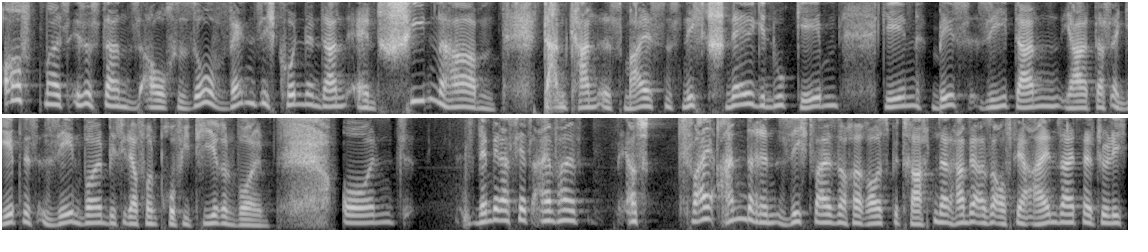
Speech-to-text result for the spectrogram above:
oftmals ist es dann auch so, wenn sich Kunden dann entschieden haben, dann kann es meistens nicht schnell genug geben, gehen, bis sie dann ja das Ergebnis sehen wollen, bis sie davon profitieren wollen. Und wenn wir das jetzt einfach aus zwei anderen Sichtweisen noch heraus betrachten, dann haben wir also auf der einen Seite natürlich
